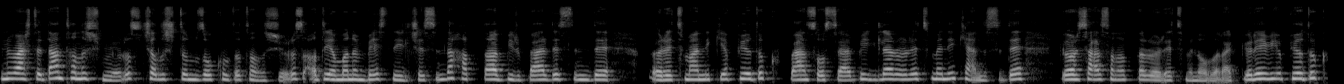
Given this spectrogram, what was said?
Üniversiteden tanışmıyoruz. Çalıştığımız okulda tanışıyoruz. Adıyaman'ın Besni ilçesinde hatta bir beldesinde öğretmenlik yapıyorduk. Ben sosyal bilgiler öğretmeni, kendisi de görsel sanatlar öğretmeni olarak görev yapıyorduk.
